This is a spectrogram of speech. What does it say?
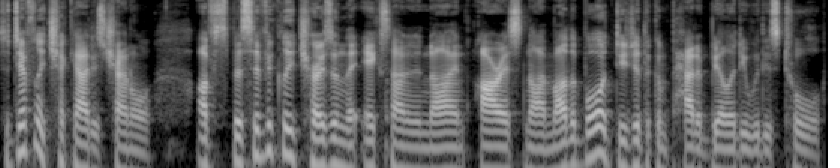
so definitely check out his channel. I've specifically chosen the X99 RS9 motherboard due to the compatibility with this tool.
